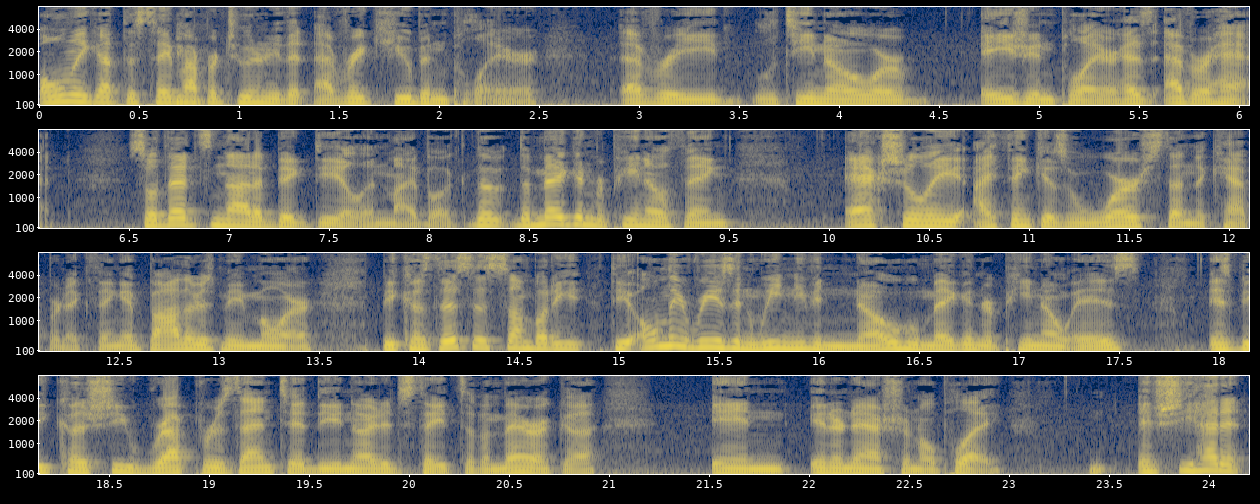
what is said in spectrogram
only got the same opportunity that every Cuban player, every Latino or Asian player has ever had. So that's not a big deal in my book. The the Megan Rapinoe thing actually I think is worse than the Kaepernick thing. It bothers me more because this is somebody the only reason we even know who Megan Rapinoe is is because she represented the United States of America in international play. If she hadn't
